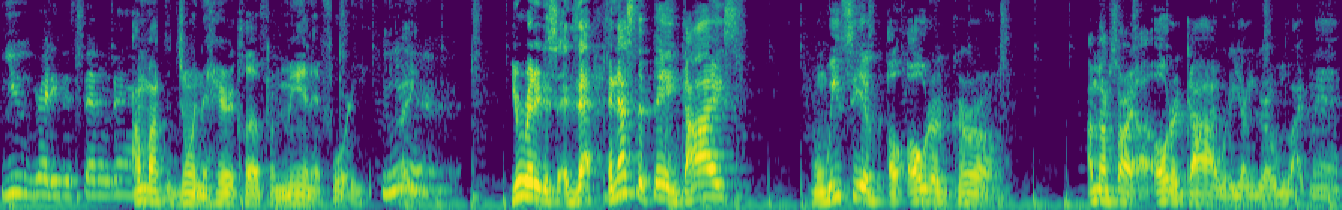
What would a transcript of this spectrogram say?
You ready to settle down? I'm about to join the hair club for men at 40. yeah. Like you're ready to say that, and that's the thing, guys. When we see a, a older girl, I mean, I'm sorry, an older guy with a young girl, we like, man,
